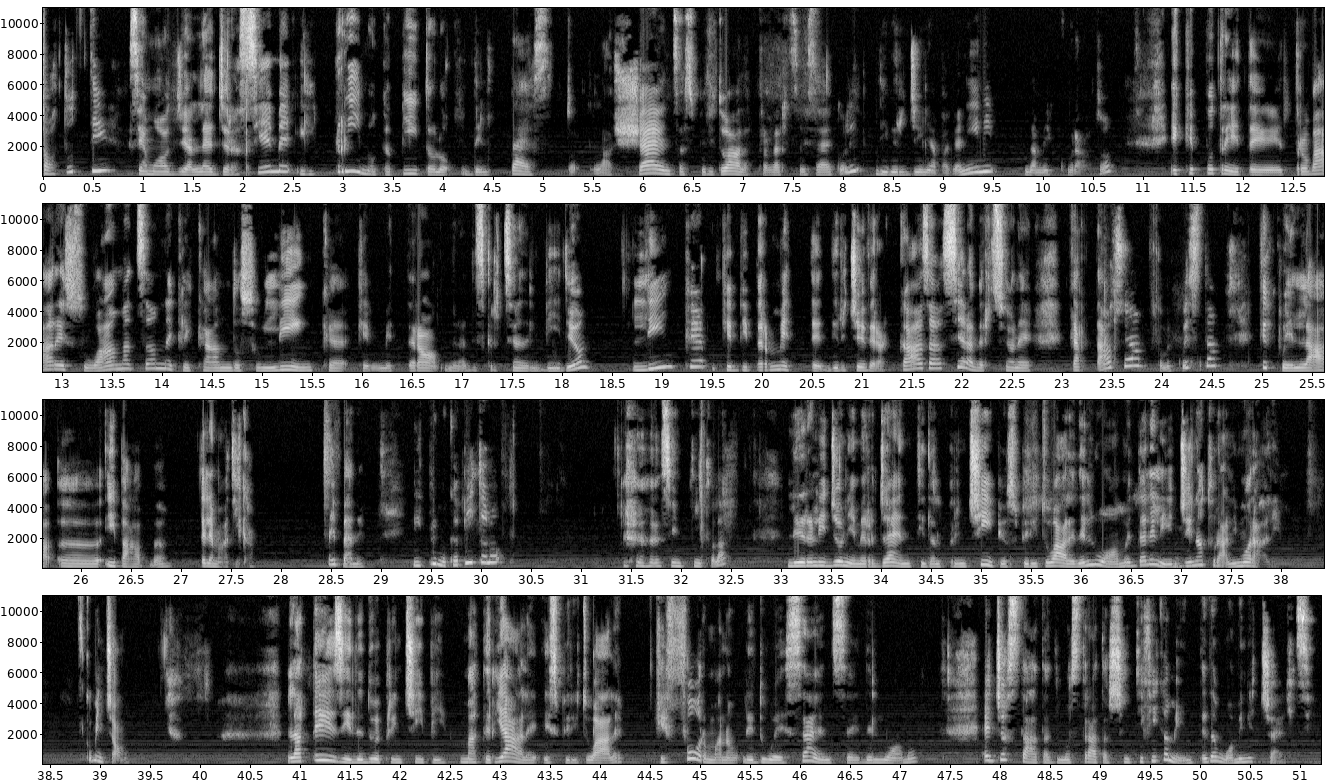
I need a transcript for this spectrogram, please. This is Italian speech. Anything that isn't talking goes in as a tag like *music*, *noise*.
Ciao a tutti, siamo oggi a leggere assieme il primo capitolo del testo La scienza spirituale attraverso i secoli di Virginia Paganini, da me curato, e che potrete trovare su Amazon cliccando sul link che metterò nella descrizione del video, link che vi permette di ricevere a casa sia la versione cartacea, come questa, che quella eh, EPUB telematica. Ebbene, il primo capitolo *laughs* si intitola Le religioni emergenti dal principio spirituale dell'uomo e dalle leggi naturali morali. Cominciamo. La tesi dei due principi, materiale e spirituale, che formano le due essenze dell'uomo, è già stata dimostrata scientificamente da uomini eccelsi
